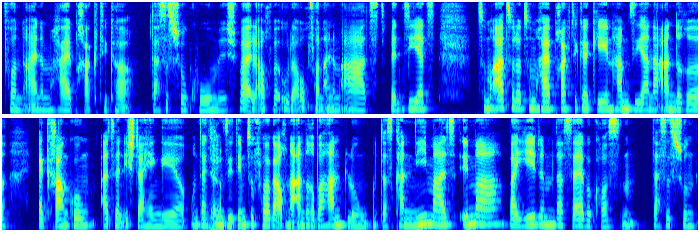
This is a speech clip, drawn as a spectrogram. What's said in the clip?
von einem Heilpraktiker, das ist schon komisch, weil auch oder auch von einem Arzt. Wenn Sie jetzt zum Arzt oder zum Heilpraktiker gehen, haben sie ja eine andere Erkrankung, als wenn ich da hingehe. Und dann kriegen ja. sie demzufolge auch eine andere Behandlung. Und das kann niemals immer bei jedem dasselbe kosten. Das ist schon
